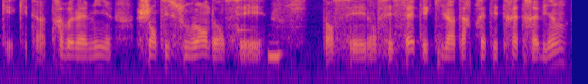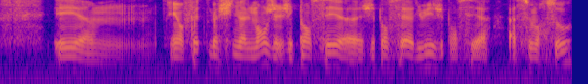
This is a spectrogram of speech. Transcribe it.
qui, qui, était un très bon ami, chantait souvent dans ses. Dans ses dans sets et qu'il interprétait très très bien. Et et en fait, machinalement, j'ai pensé, euh, pensé à lui, j'ai pensé à, ce morceau.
